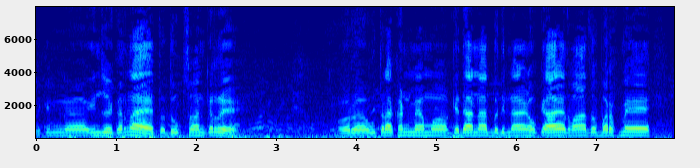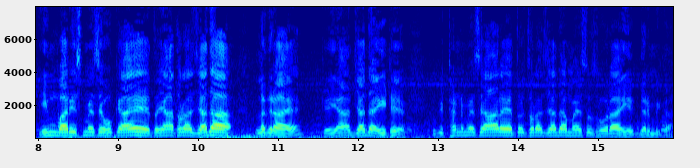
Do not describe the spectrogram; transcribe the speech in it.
लेकिन इंजॉय करना है तो धूप सहन कर रहे हैं। और उत्तराखंड में हम केदारनाथ बद्रीनारायण होके आए तो वहाँ तो बर्फ़ में हिम बारिश में से होके आए हैं, तो यहाँ थोड़ा ज़्यादा लग रहा है कि यहाँ ज़्यादा हीट है क्योंकि ठंड में से आ रहे हैं तो थोड़ा ज़्यादा महसूस हो रहा है गर्मी का।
